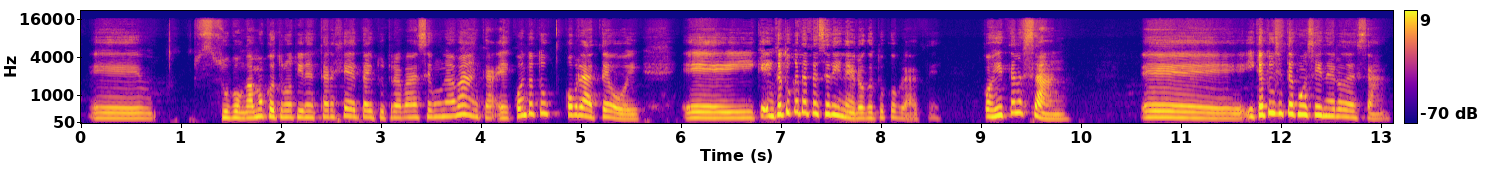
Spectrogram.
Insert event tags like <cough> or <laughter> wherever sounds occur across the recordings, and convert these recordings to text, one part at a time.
Eh, supongamos que tú no tienes tarjeta y tú trabajas en una banca. Eh, ¿Cuánto tú cobraste hoy? ¿En qué tú gastaste ese dinero que tú cobraste? ¿Cogiste el SAN? ¿Y qué tú hiciste con ese dinero de SAN?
